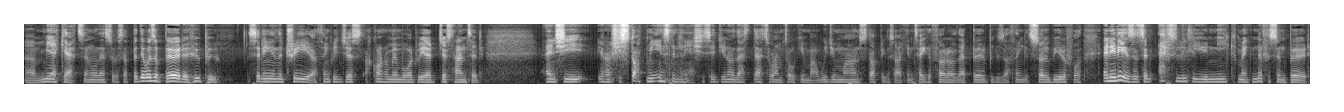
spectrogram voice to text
um, meerkats and all that sort of stuff. But there was a bird, a hoopoe, sitting in the tree. I think we just, I can't remember what we had just hunted. And she you know, she stopped me instantly. She said, "You know, that's that's what I'm talking about. Would you mind stopping so I can take a photo of that bird because I think it's so beautiful." And it is. It's an absolutely unique, magnificent bird.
